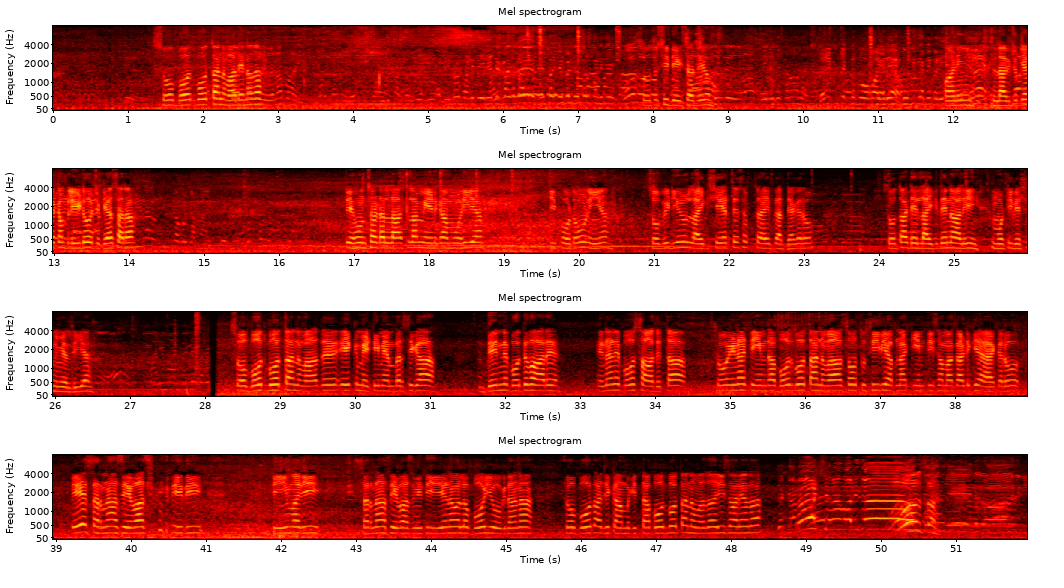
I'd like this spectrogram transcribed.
ਸੋ ਬਹੁਤ ਬਹੁਤ ਧੰਨਵਾਦ ਇਹਨਾਂ ਦਾ। ਸੋ ਤੁਸੀਂ ਦੇਖ ਸਕਦੇ ਹੋ। ਪਾਣੀ ਲੱਗ ਚੁੱਕਿਆ ਕੰਪਲੀਟ ਹੋ ਚੁੱਕਿਆ ਸਾਰਾ। ਤੇ ਹੁਣ ਸਾਡਾ ਲਾਸਟਲਾ ਮੇਨ ਕੰਮ ਉਹੀ ਆ ਕਿ ਫੋਟੋ ਹੋਣੀ ਆ। ਸੋ ਵੀਡੀਓ ਨੂੰ ਲਾਈਕ ਸ਼ੇਅਰ ਤੇ ਸਬਸਕ੍ਰਾਈਬ ਕਰ ਦਿਆ ਕਰੋ। ਸੋ ਤੁਹਾਡੇ ਲਾਈਕ ਦੇ ਨਾਲ ਹੀ ਮੋਟੀਵੇਸ਼ਨ ਮਿਲਦੀ ਆ। ਸੋ ਬਹੁਤ ਬਹੁਤ ਧੰਨਵਾਦ। ਇਹ ਕਮੇਟੀ ਮੈਂਬਰ ਸੀਗਾ ਦਿਨ ਬੁੱਧਵਾਰ ਇਹਨਾਂ ਨੇ ਬਹੁਤ ਸਾਥ ਦਿੱਤਾ। ਸੋ ਇਹਨਾਂ ਟੀਮ ਦਾ ਬਹੁਤ ਬਹੁਤ ਧੰਨਵਾਦ। ਸੋ ਤੁਸੀਂ ਵੀ ਆਪਣਾ ਕੀਮਤੀ ਸਮਾਂ ਕੱਢ ਕੇ ਆਇਆ ਕਰੋ। ਇਹ ਸਰਨਾ ਸੇਵਾ ਸਮਿਤੀ ਦੀ ਟੀਮ ਆ ਜੀ। ਸਰਨਾ ਸੇਵਾ ਸਮਿਤੀ ਇਹਨਾਂ ਵੱਲੋਂ ਬਹੁਤ ਯੋਗਦਾਨ ਆ। ਸੋ ਬਹੁਤ ਅੱਜ ਕੰਮ ਕੀਤਾ। ਬਹੁਤ ਬਹੁਤ ਧੰਨਵਾਦ ਆ ਜੀ ਸਾਰਿਆਂ ਦਾ। ਜਕਰੋ ਸ਼ੇਰਾਂ ਵਾਲੀ ਦਾ। ਬਹੁਤ ਸ-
